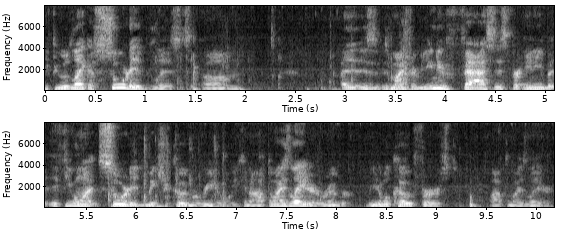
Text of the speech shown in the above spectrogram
If you would like a sorted list, um, is, is, my favorite. You can do fastest for any, but if you want sorted, it makes your code more readable. You can optimize later. Remember, readable code first, optimize later.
